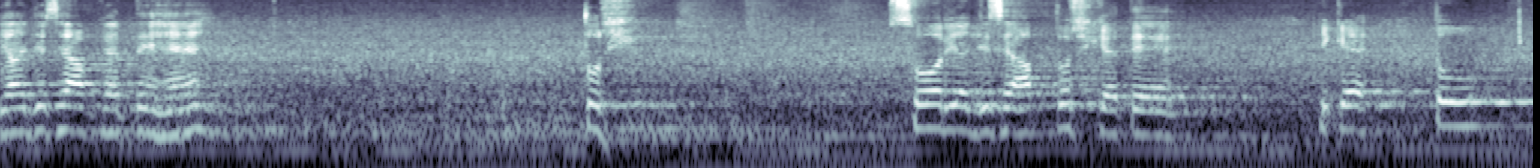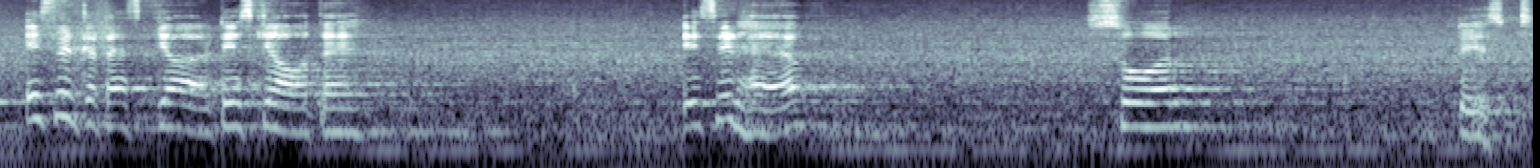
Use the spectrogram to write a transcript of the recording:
या जैसे आप कहते हैं तुर्श सोर या जिसे आप तुर्श कहते हैं, ठीक है? तो एसिड का टेस्ट क्या टेस्ट क्या होता है? एसिड हैव सोर टेस्ट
